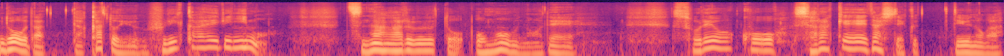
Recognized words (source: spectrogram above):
どうだったかという振り返りにもつながると思うのでそれをこうさらけ出していくっていうのが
